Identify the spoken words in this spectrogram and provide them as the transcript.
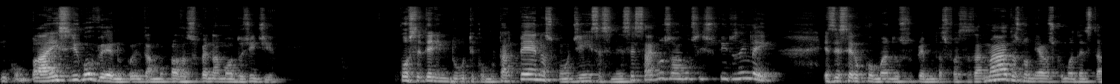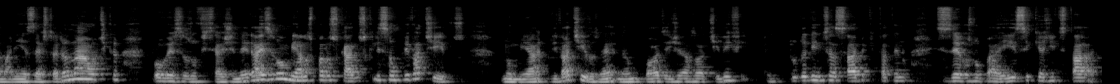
em compliance de governo, quando está uma palavra super na moda hoje em dia conceder indulto e comutar penas, com audiência, se necessário, nos órgãos instituídos em lei. Exercer o comando supremo das Forças Armadas, nomear os comandantes da Marinha Exército Aeronáutica, prover seus oficiais generais e nomeá-los para os cargos que lhes são privativos. Nomear privativos, né? Não pode gerar relativo, enfim. Tudo a gente já sabe que está tendo esses erros no país e que a gente está,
